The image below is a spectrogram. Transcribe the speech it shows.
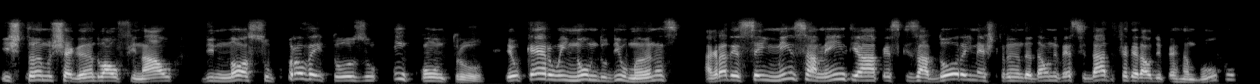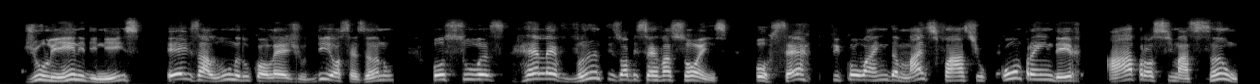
estamos chegando ao final de nosso proveitoso encontro. Eu quero, em nome do Dilmanas, agradecer imensamente à pesquisadora e mestranda da Universidade Federal de Pernambuco, Juliene Diniz, ex-aluna do Colégio Diocesano, por suas relevantes observações. Por certo, ficou ainda mais fácil compreender a aproximação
